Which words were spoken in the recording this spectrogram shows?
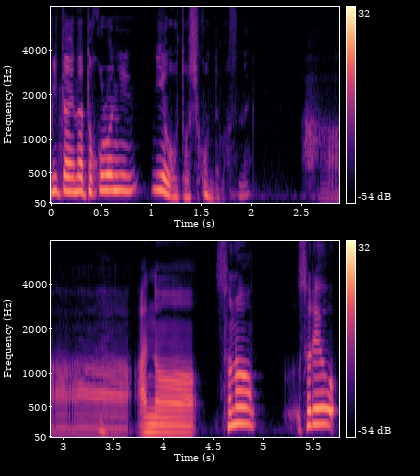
みたいなところにに落とし込んでますね。あーあのそのそれを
